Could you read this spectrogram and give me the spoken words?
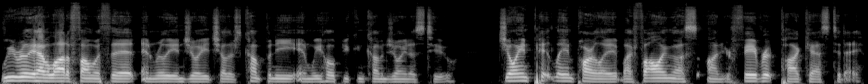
We really have a lot of fun with it and really enjoy each other's company and we hope you can come join us too. Join pit lane parlay by following us on your favorite podcast today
